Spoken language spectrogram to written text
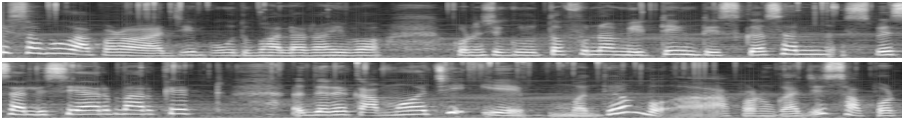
ଏସବୁ ଆପଣ ଆଜି ବହୁତ ଭଲ ରହିବ କୌଣସି ଗୁରୁତ୍ୱପୂର୍ଣ୍ଣ meeting discussion specially share market ଯେଉଁ କାମ ଅଛି ଇଏ ମଧ୍ୟ ଆପଣଙ୍କୁ ଆଜି ସପୋର୍ଟ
